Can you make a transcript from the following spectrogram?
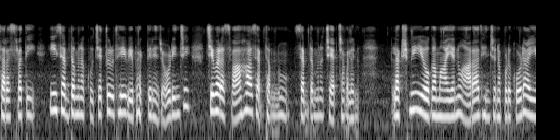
సరస్వతి ఈ శబ్దమునకు చతుర్థి విభక్తిని జోడించి చివర స్వాహా శబ్దమును శబ్దమును చేర్చవలెను. లక్ష్మీ యోగమాయను ఆరాధించినప్పుడు కూడా ఈ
